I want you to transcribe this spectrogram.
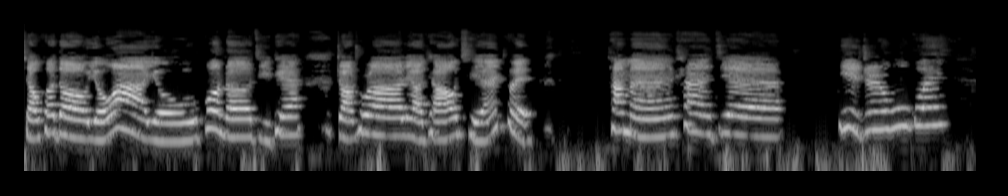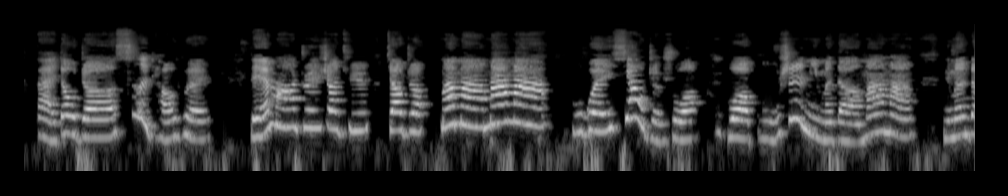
小蝌蚪游啊游，过了几天。长出了两条前腿，他们看见一只乌龟摆动着四条腿，连忙追上去，叫着“妈妈，妈妈！”乌龟笑着说：“我不是你们的妈妈，你们的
